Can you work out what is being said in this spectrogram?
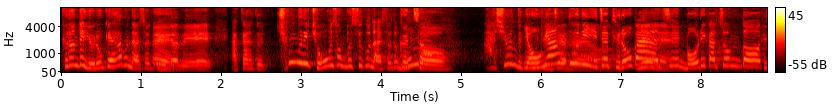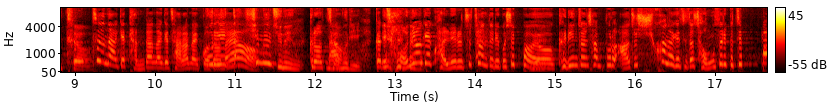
그런데 이렇게 하고 나서도 네. 우리가 왜 약간 그 충분히 좋은 성분 쓰고 나서도 뭔가 그렇죠. 아쉬운 느낌이 영양분이 들잖아요. 이제 들어가야지 예. 머리가 좀 더. 튼튼하게 단단하게 자라날 거잖아요. 딱 힘을 주는 그렇죠. 마무리. 그러니까 저녁에 관리를 추천드리고 싶어요. 네. 그린존 샴푸로 아주 시원하게 진짜 정수리 끝이 뻥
